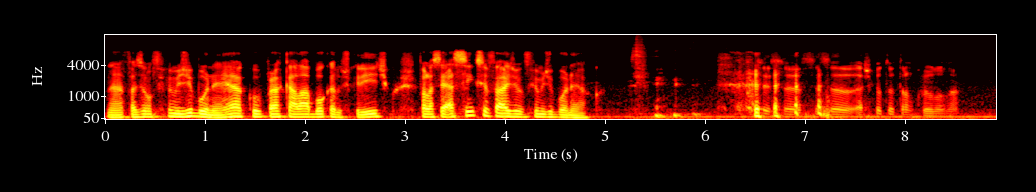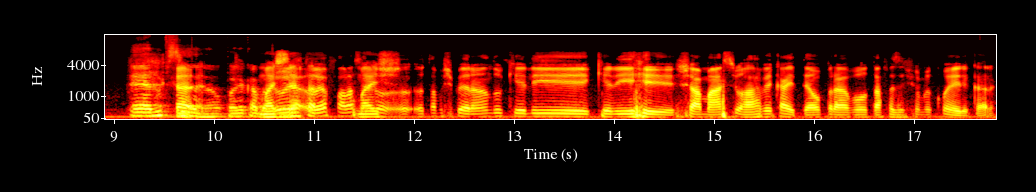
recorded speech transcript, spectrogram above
Né, fazer um filme de boneco para calar a boca dos críticos. Falar assim, é assim que se faz um filme de boneco. acho que eu tô tranquilo, né? É, não precisa Cara, não, pode acabar. Mas eu, ia, eu ia falar mas... eu, eu tava esperando que ele, que ele chamasse o Harvey Keitel pra voltar a fazer filme com ele, cara.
